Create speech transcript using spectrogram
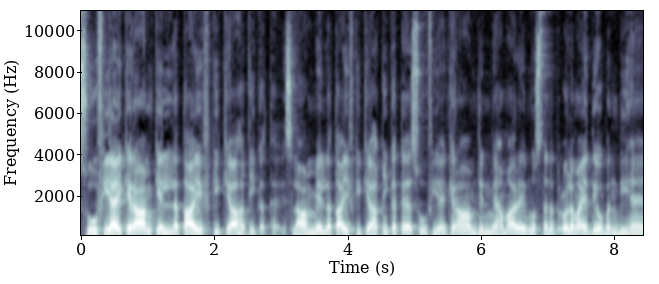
صوفیہ کرام کے لطائف کی کیا حقیقت ہے اسلام میں لطائف کی کیا حقیقت ہے صوفیہ کرام جن میں ہمارے مستند علماء دیوبند بھی ہیں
